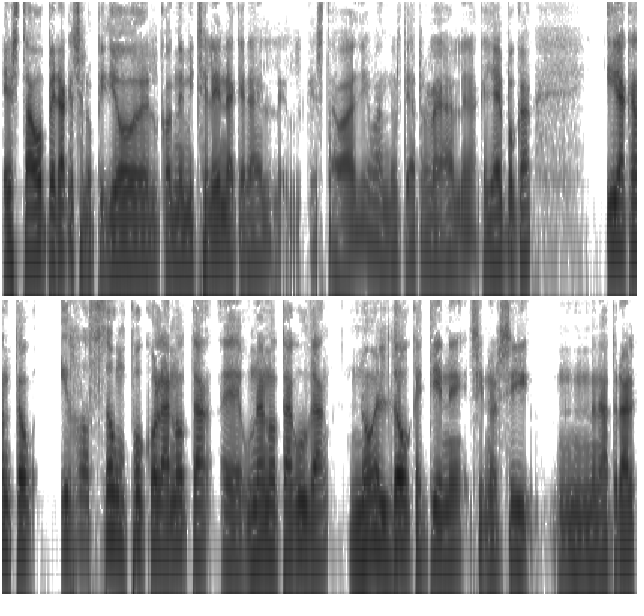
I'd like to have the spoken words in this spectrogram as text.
esta ópera que se lo pidió el conde Michelena, que era el, el que estaba llevando el Teatro Real en aquella época, y la cantó y rozó un poco la nota, eh, una nota aguda, no el do que tiene, sino el sí mm, natural,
